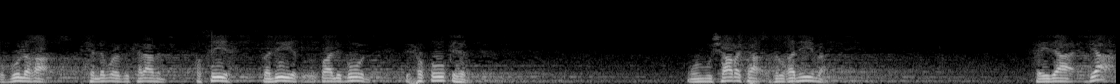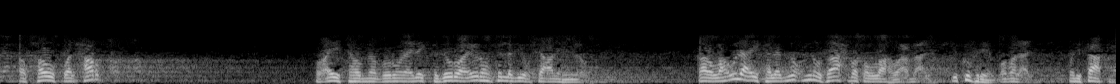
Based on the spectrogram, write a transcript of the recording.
وبلغاء يتكلمون بكلام فصيح بليغ يطالبون بحقوقهم. والمشاركة في الغنيمة. فإذا جاء الخوف والحرب رأيتهم ينظرون إليك تدور أعينهم كالذي يغشى عليهم الموت قال الله أولئك لم يؤمنوا فأحبط الله أعمالهم بكفرهم وضلالهم ونفاقهم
